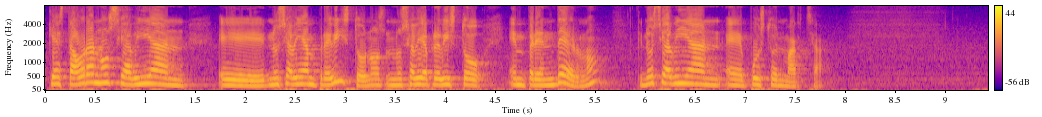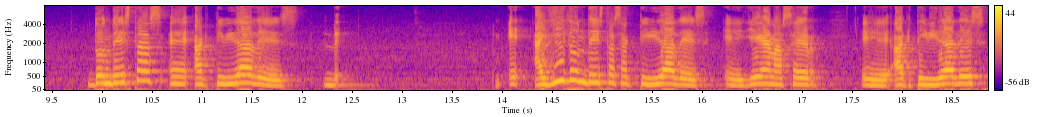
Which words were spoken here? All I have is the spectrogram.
que hasta ahora no se habían, eh, no se habían previsto, no, se había previsto emprender, ¿no? que no se habían eh, puesto en marcha. Donde estas eh, actividades, allí donde estas actividades llegan a ser actividades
